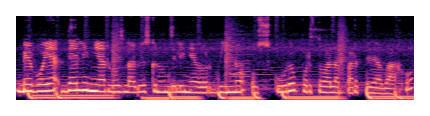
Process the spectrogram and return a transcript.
Me voy a delinear los labios con un delineador vino oscuro por toda la parte de abajo.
